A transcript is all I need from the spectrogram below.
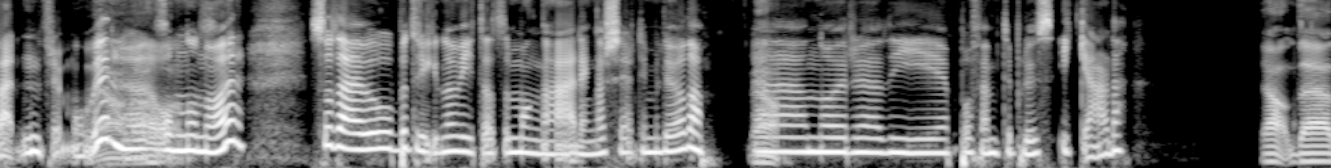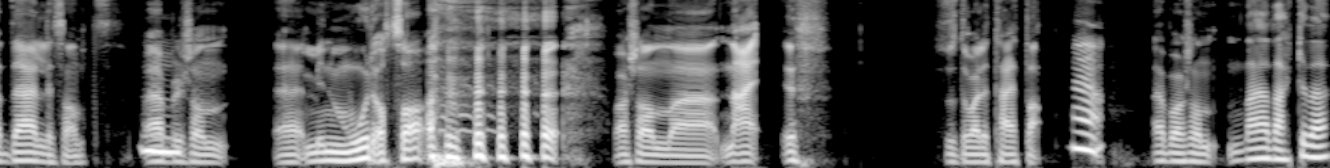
verden fremover Ja, er eh, om noen år. Så det er jo betryggende å vite at mange er engasjert i miljøet, da. Ja. Uh, når de på 50 pluss ikke er det. Ja, det, det er litt sant. Og jeg Mm. blir sånn uh, Min mor også var sånn Nei, uff. Syns det var litt teit, da. Ja. Jeg bare sånn Nei, det er ikke det.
